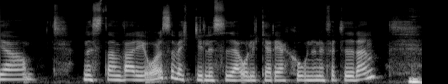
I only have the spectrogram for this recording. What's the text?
Ja, nästan varje år så väcker Lucia olika reaktioner nu för tiden. Mm.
